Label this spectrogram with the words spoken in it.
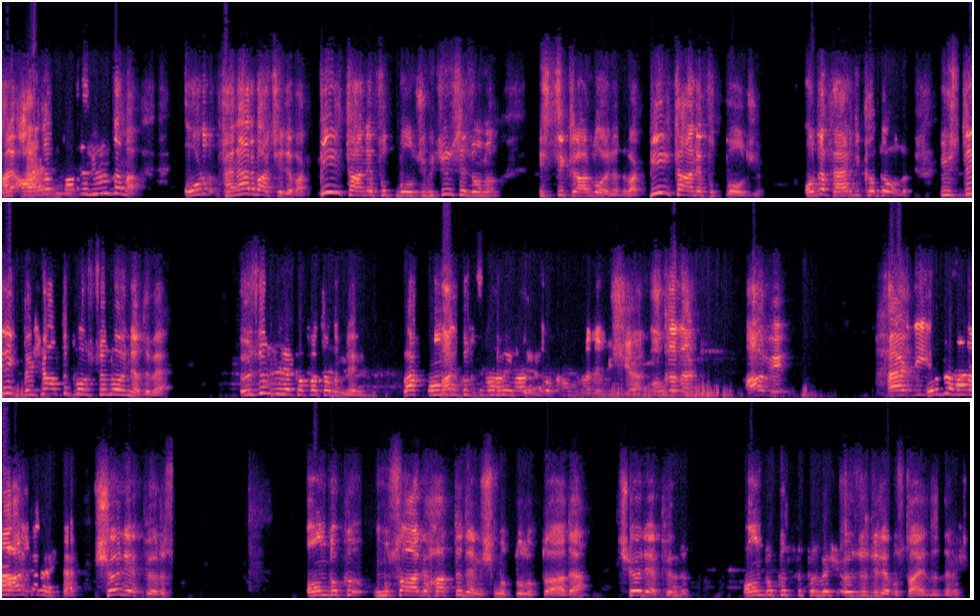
Hani Arda Arda diyoruz ama or Fenerbahçe'de bak bir tane futbolcu bütün sezonu istikrarlı oynadı bak. Bir tane futbolcu. O da Ferdi Kadıoğlu. Üstelik 5-6 pozisyonu oynadı be. Özür dile kapatalım yayını. Bak Bak 19.05 yani. o kadar demiş ya. O kadar. Abi Ferdi O zaman arkadaşlar şöyle yapıyoruz. 19 Musa abi haklı demiş Mutluluk Doğa'da. Şöyle yapıyoruz. 19.05 özür dile Musa Yıldız demiş.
